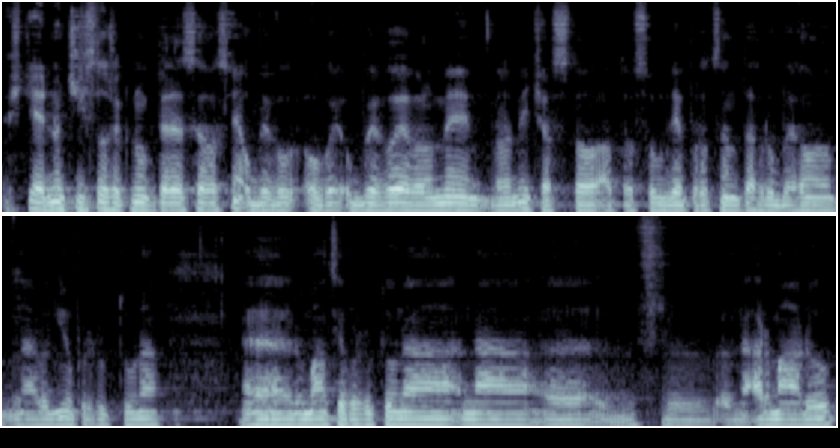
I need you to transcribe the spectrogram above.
Ještě jedno číslo řeknu, které se vlastně objevuje, velmi, velmi často, a to jsou 2% hrubého národního produktu na eh, domácího produktu na, na, eh, na armádu.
